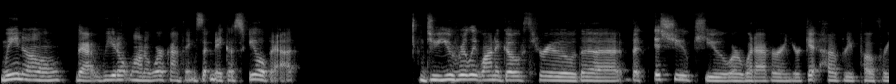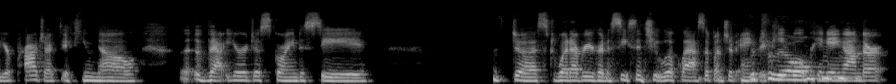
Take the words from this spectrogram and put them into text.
We know that we don't want to work on things that make us feel bad do you really want to go through the, the issue queue or whatever in your GitHub repo for your project if you know uh, that you're just going to see just whatever you're going to see since you look last a bunch of angry vitriol. people pinging on their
